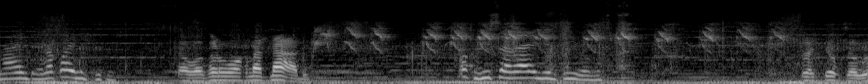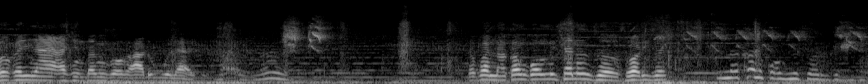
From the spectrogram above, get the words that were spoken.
ના એમ પહેલાં કોઈ નથી કીધું. તો વગણ જ ના આડું. કોક વિસરાય લીધી તો ચોક ઝઘડો કરીને આવ્યા છે તમે કોક આડું બોલાય છે. તો પણ નકમ કોમનું છે ને સોરી છે? નકમ કોગનું સોરી દીધું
